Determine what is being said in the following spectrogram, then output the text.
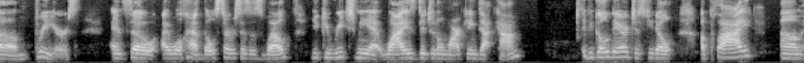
um, three years. And so i will have those services as well. You can reach me at wisedigitalmarketing.com if you go there just you know apply um,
